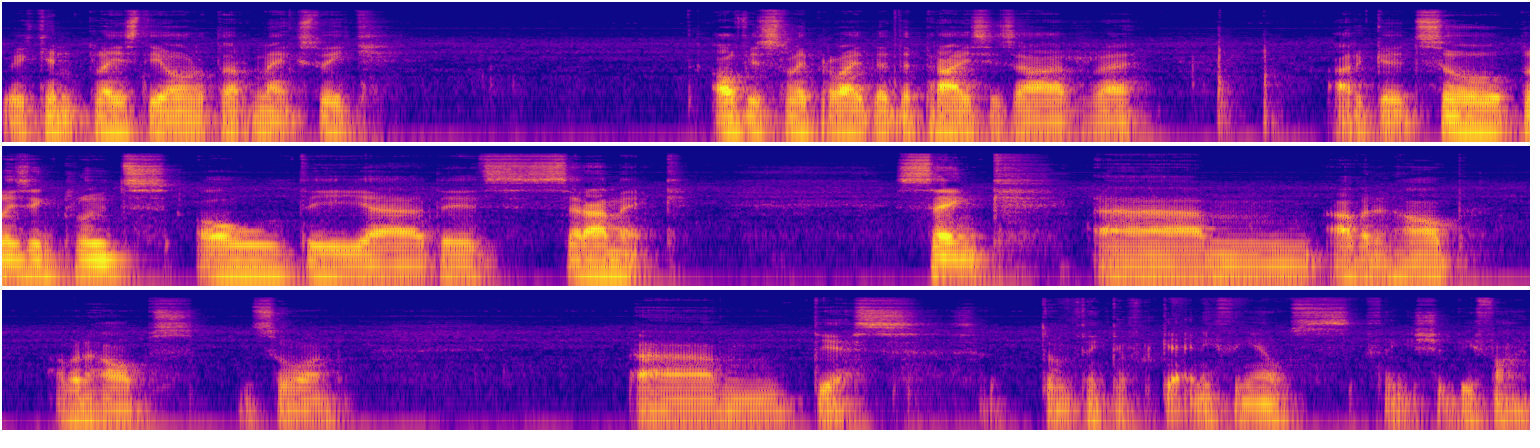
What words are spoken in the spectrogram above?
we can place the order next week. Obviously provided the prices are uh, are good. So please include all the uh, the ceramic sink um, oven and hob oven and hobs and so on um, yes, don't think I forget anything else. I think it should be fine.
